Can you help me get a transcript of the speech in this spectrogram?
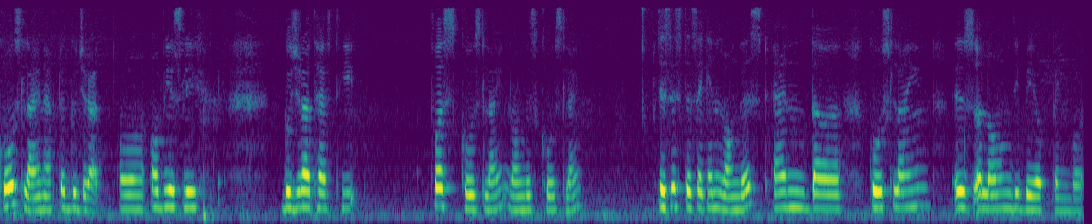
coastline after Gujarat. Uh, obviously, Gujarat has the first coastline, longest coastline. This is the second longest, and the coastline is along the Bay of Bengal.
